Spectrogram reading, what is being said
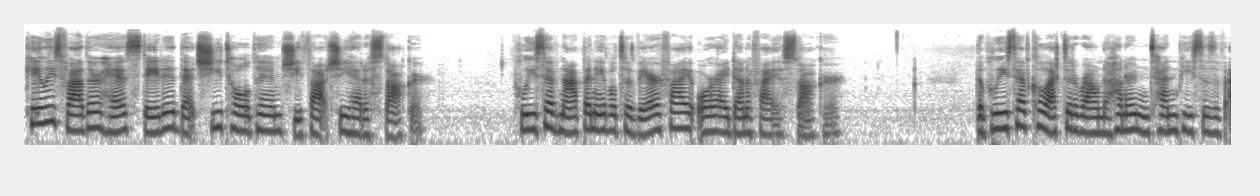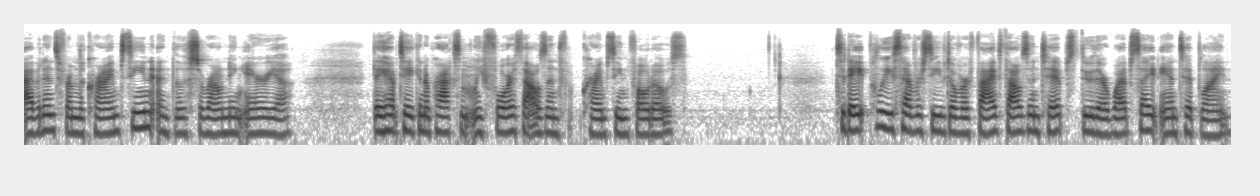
Kaylee's father has stated that she told him she thought she had a stalker. Police have not been able to verify or identify a stalker. The police have collected around 110 pieces of evidence from the crime scene and the surrounding area. They have taken approximately 4,000 crime scene photos. To date, police have received over 5,000 tips through their website and tip line.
